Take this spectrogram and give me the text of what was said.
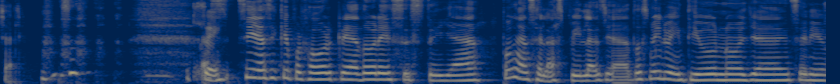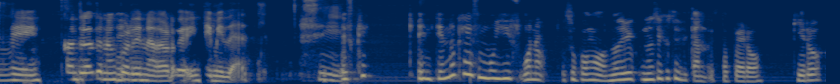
Chale. Sí. sí, así que por favor, creadores, este, ya pónganse las pilas, ya 2021, ya en serio. Sí, contraten un coordinador de intimidad. Sí. Es que entiendo que es muy, bueno, supongo, no, no estoy justificando esto, pero quiero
